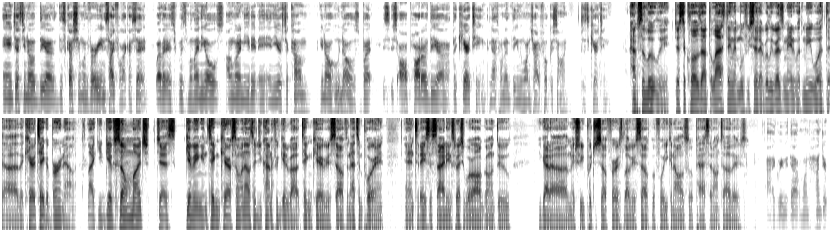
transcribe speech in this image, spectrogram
And just you know, the uh, discussion was very insightful. Like I said, whether it's with millennials, I'm going to need it in, in years to come. You know, who knows? But it's, it's all part of the uh, the care team, and that's one of the things we want to try to focus on, just the care team. Absolutely. Just to close out, the last thing that Muffi said that really resonated with me was the uh, the caretaker burnout. Like you give so much just giving and taking care of someone else that you kind of forget about taking care of yourself, and that's important. And in today's society, especially we're all going through, you gotta uh, make sure you put yourself first, love yourself before you can also pass it on to others. I agree with that 100%.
